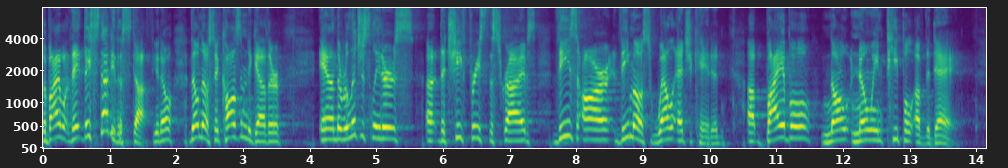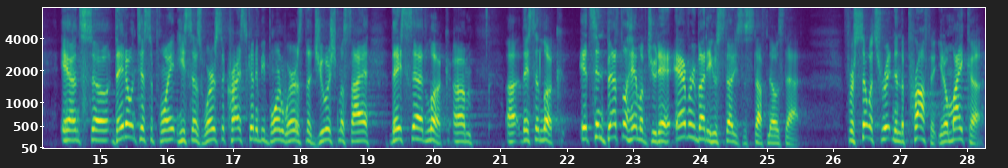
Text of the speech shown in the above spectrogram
the Bible, they, they study this stuff, you know, they'll know. So he calls them together, and the religious leaders, uh, the chief priests, the scribes, these are the most well educated, uh, Bible knowing people of the day. And so they don't disappoint. He says, Where's the Christ going to be born? Where is the Jewish Messiah? They said, Look, um, uh, they said, Look, it's in Bethlehem of Judea. Everybody who studies this stuff knows that. For so it's written in the prophet, you know, Micah.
